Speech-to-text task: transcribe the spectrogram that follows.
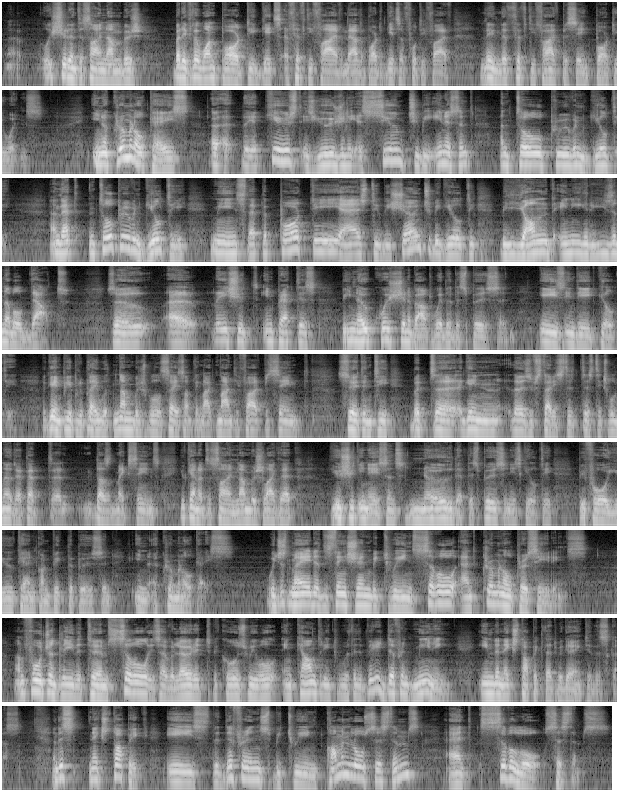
Uh, we shouldn't assign numbers, but if the one party gets a 55 and the other party gets a 45, then the 55% party wins. In a criminal case, uh, uh, the accused is usually assumed to be innocent until proven guilty. And that until proven guilty means that the party has to be shown to be guilty beyond any reasonable doubt. So uh, there should, in practice, be no question about whether this person is indeed guilty. Again, people who play with numbers will say something like 95% certainty, but uh, again, those who've studied statistics will know that that uh, doesn't make sense. You cannot assign numbers like that. You should, in essence, know that this person is guilty before you can convict the person in a criminal case. We just made a distinction between civil and criminal proceedings. Unfortunately, the term civil is overloaded because we will encounter it with a very different meaning in the next topic that we're going to discuss. And this next topic is the difference between common law systems and civil law systems.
